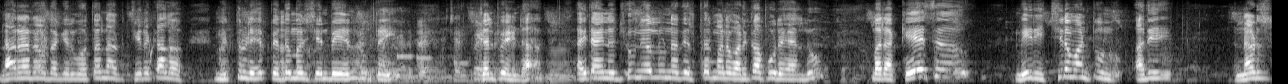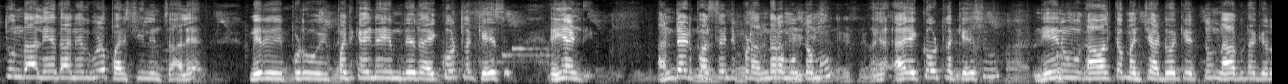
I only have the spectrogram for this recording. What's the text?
నారాయణరావు దగ్గరికి పోతా. నాకు చిరకాల మిత్రుడే పెద్ద మనిషి ఎనభై ఏళ్ళు ఉంటాయి. చనిపోయిండా? అయితే ఆయన జూనియర్లు ఉన్నది మన వడకాపూర్ వాళ్ళు మరి ఆ కేసు మీరు ఇచ్చినమంటుండ్రు అది నడుస్తుందా లేదా అనేది కూడా పరిశీలించాలి. మీరు ఇప్పుడు ఇప్పటికైనా ఏం లేదు హైకోర్టులో కేసు వేయండి. హండ్రెడ్ పర్సెంట్ ఇప్పుడు అందరం ఉంటాము. హైకోర్టులో కేసు నేను కావాలంటే మంచి అడ్వకేట్ను నాకు దగ్గర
